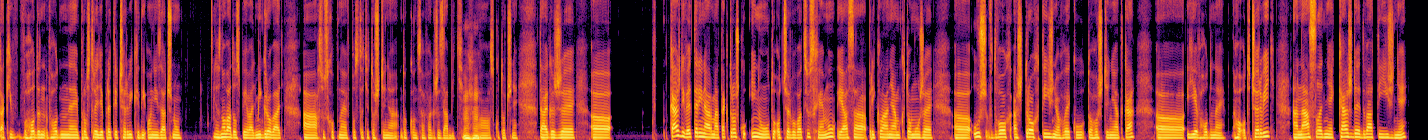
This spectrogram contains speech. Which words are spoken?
taký vhodn, vhodné prostredie pre tie červy, kedy oni začnú znova dospievať, migrovať a sú schopné v podstate to štenia dokonca fakt, že zabiť uh-huh. uh, skutočne. Takže uh, každý veterinár má tak trošku inú tú odčervovaciu schému. Ja sa prikláňam k tomu, že uh, už v dvoch až troch týždňoch veku toho šteniatka uh, je vhodné ho odčerviť a následne každé dva týždne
